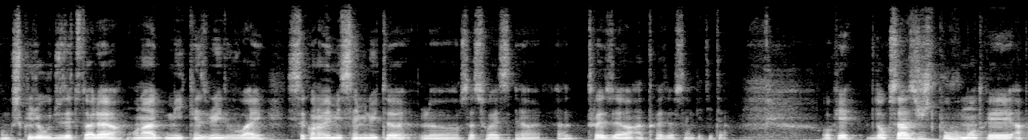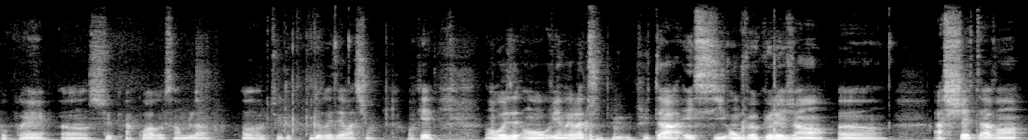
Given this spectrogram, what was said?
Donc ce que je vous disais tout à l'heure, on a mis 15 minutes, vous voyez. Si c'est qu'on avait mis 5 minutes, le, ça serait 13h euh, à 13h05, etc. Ok, donc ça, juste pour vous montrer à peu près euh, ce, à quoi ressemble euh, le truc de, réservation. Ok, on, on reviendra là-dessus plus, tard. Et si on veut que les gens achètent avant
